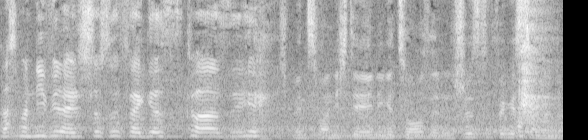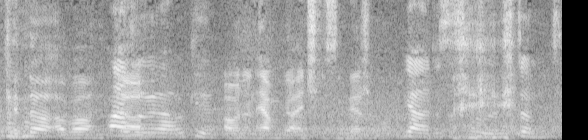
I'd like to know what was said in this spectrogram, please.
Dass man nie wieder den Schlüssel vergisst quasi. Ich bin zwar nicht derjenige zu Hause, der den Schlüssel vergisst, sondern die Kinder, aber, also, ja, ja, okay. aber dann haben wir einen Schlüssel mehr schon mal. Ja, das ist cool, stimmt.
